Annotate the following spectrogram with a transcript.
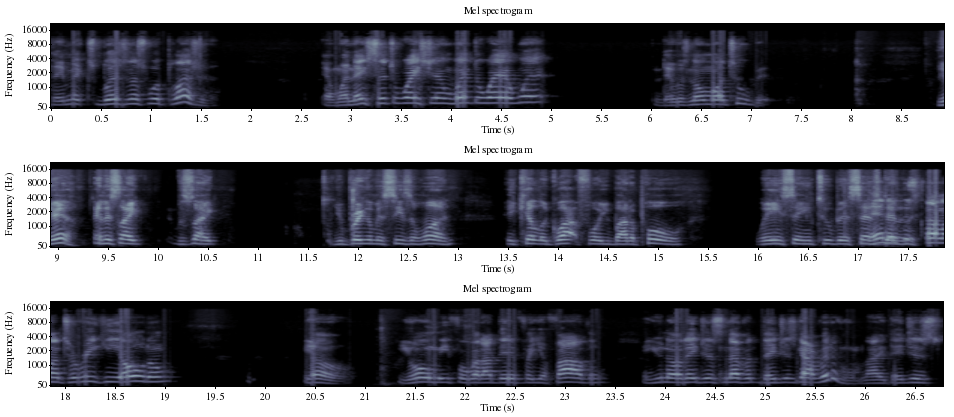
they mix business with pleasure. And when they situation went the way it went, there was no more two bit. Yeah, and it's like it was like you bring him in season one, he killed a guap for you by the pool. We ain't seen two bit since then. Then he was telling Tariq he owed him, yo, you owe me for what I did for your father. You know, they just never they just got rid of him. Like they just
